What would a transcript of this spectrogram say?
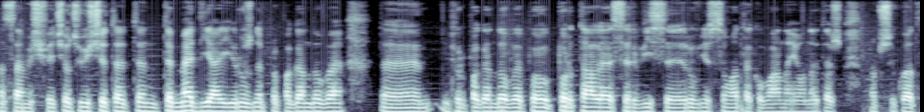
na całym świecie. Oczywiście te, te, te media i różne propagandowe, propagandowe portale, serwisy również są atakowane i one też na przykład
